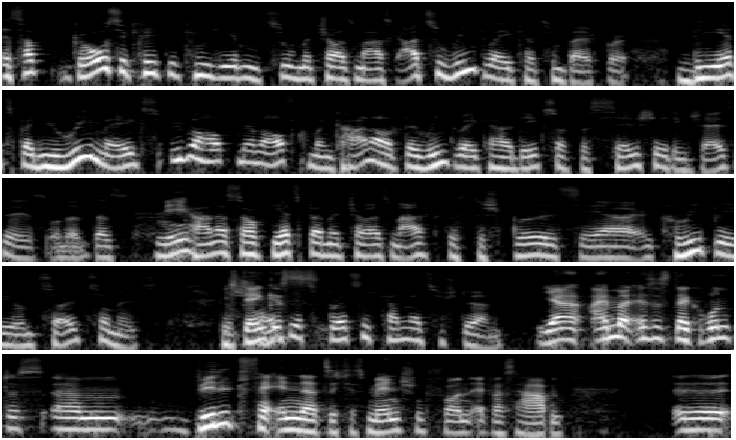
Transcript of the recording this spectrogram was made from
Es hat große Kritiken gegeben zu Majora's Mask, auch zu Wind Waker zum Beispiel, die jetzt bei den Remakes überhaupt nicht mehr aufkommen. Keiner hat bei Wind Waker HD gesagt, dass Cell Shading scheiße ist oder dass nee. keiner sagt jetzt bei Majora's Mask, dass das Spiel sehr creepy und seltsam ist. Das ich denke, es jetzt plötzlich kann mehr zu stören. Ja, einmal ist es der Grund, dass ähm, Bild verändert sich, das Menschen von etwas haben. Äh,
